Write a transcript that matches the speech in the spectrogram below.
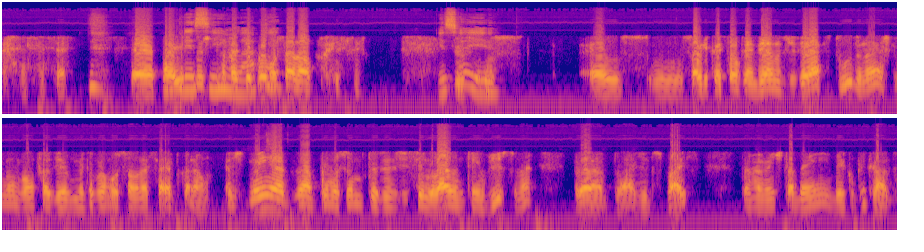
é, para isso não vai ter promoção não. Isso aí. Os, é, os, os, fabricantes estão vendendo direto tudo, né? Acho que não vão fazer muita promoção nessa época não. A gente nem a, a promoção muitas vezes de celular eu não tenho visto, né? Para a Dia dos Pais. Então realmente está bem, bem complicado.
